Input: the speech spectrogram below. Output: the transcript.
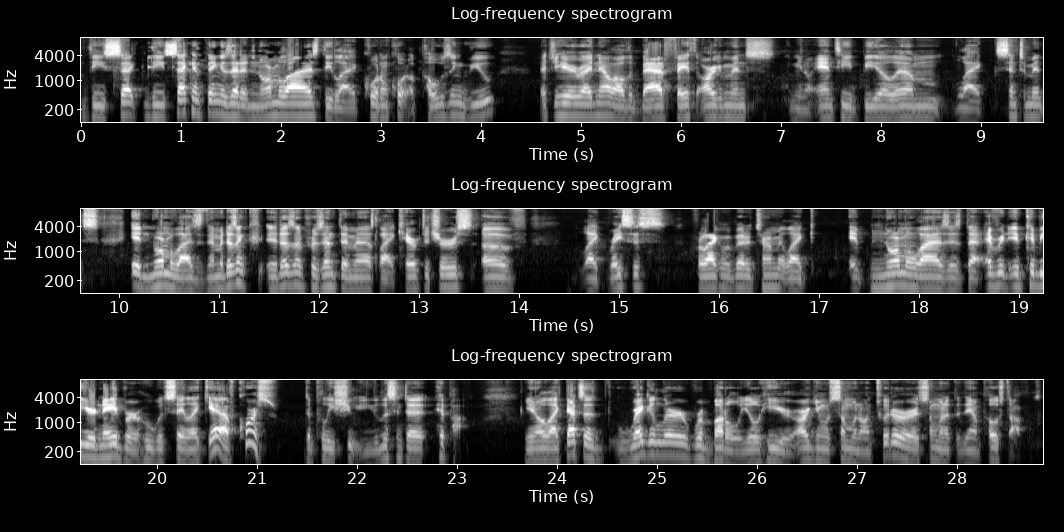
the sec the second thing is that it normalized the like quote unquote opposing view that you hear right now, all the bad faith arguments, you know, anti BLM like sentiments. It normalizes them. It doesn't it doesn't present them as like caricatures of like racists, for lack of a better term. It like it normalizes that every it could be your neighbor who would say like, yeah, of course the police shoot you. You listen to hip hop. You know, like that's a regular rebuttal you'll hear arguing with someone on Twitter or someone at the damn post office,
